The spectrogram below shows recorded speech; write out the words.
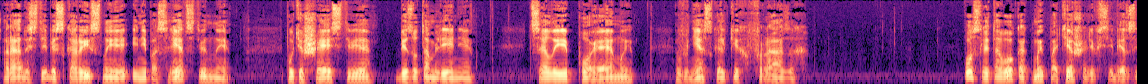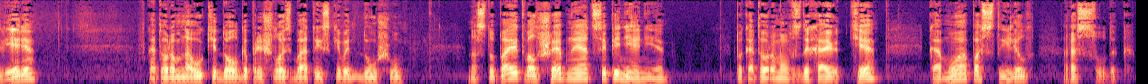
радости бескорыстные и непосредственные, путешествия без утомления, целые поэмы в нескольких фразах, После того, как мы потешили в себе зверя, в котором науке долго пришлось бы отыскивать душу, наступает волшебное оцепенение, по которому вздыхают те, кому опостылил рассудок.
